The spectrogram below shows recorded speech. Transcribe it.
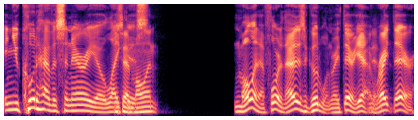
And you could have a scenario like you said this. Mullen. Mullen at Florida. That is a good one right there. Yeah, Yeah. right there.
